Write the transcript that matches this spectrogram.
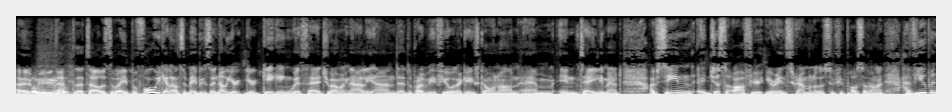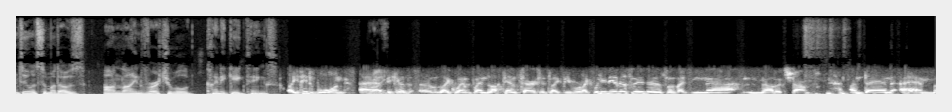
Uh, that, that's always the way. Before we get on to maybe, because I know you're, you're gigging with uh, Joanne McNally and uh, there'll probably be a few other gigs going on um, in Dalymount. I've seen uh, just off your, your Instagram and other stuff you posted online, have you been doing some of those online virtual kind of gig things? I did one uh, Right. because, uh, like, when when lockdown started, like people were like, "Will you do this? Will you do this?" I was like, "Nah, not a chance." and then um,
